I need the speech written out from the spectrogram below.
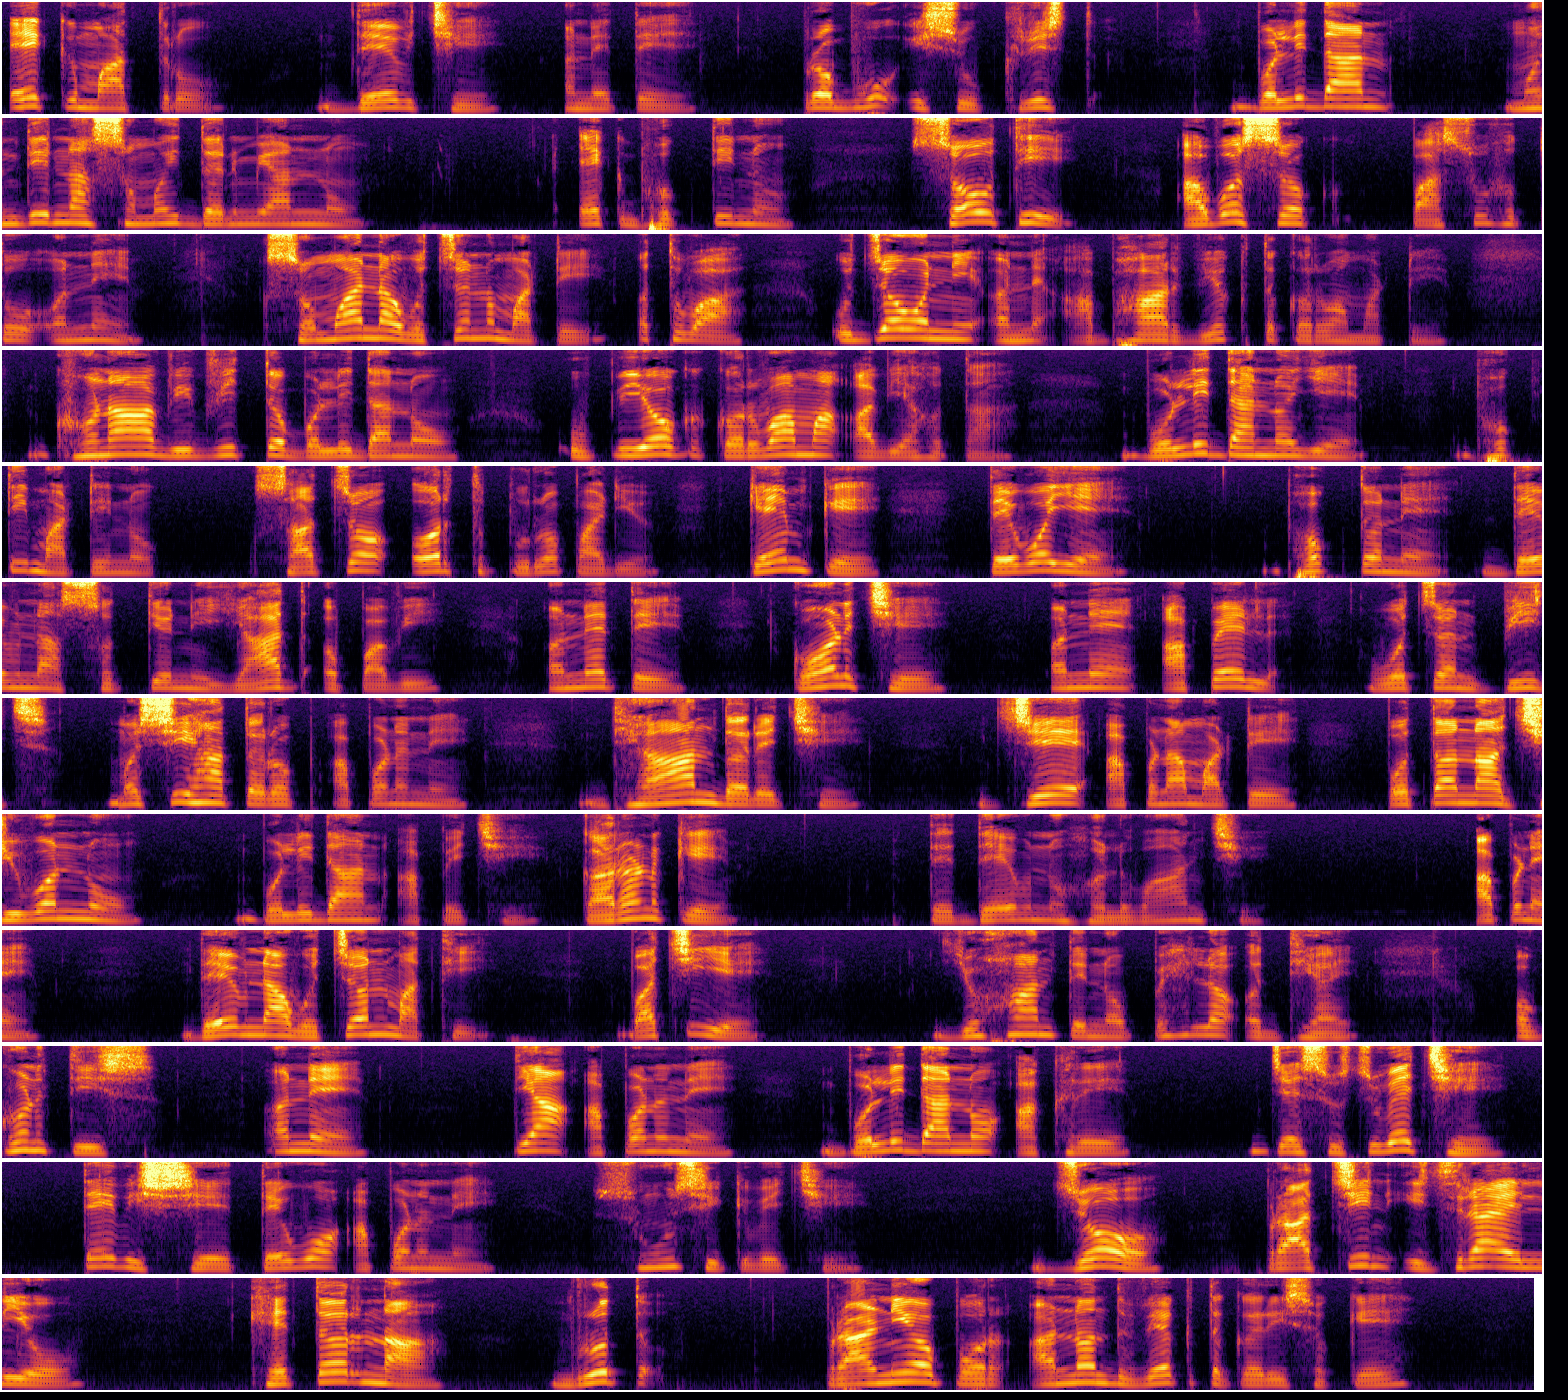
એકમાત્ર દેવ છે અને તે પ્રભુ ઈસુ ખ્રિસ્ત. બલિદાન મંદિરના સમય દરમિયાનનો એક ભક્તિનો સૌથી આવશ્યક પાસું હતો અને ક્ષમાના વચન માટે અથવા ઉજવણી અને આભાર વ્યક્ત કરવા માટે ઘણા વિવિધ બલિદાનો ઉપયોગ કરવામાં આવ્યા હતા. બલિદાનોએ ભક્તિ માટેનો સાચો અર્થ પૂરો પાડ્યો, કેમ કે તેઓએ ભક્તોને દેવના સત્યની યાદ અપાવી અને તે કોણ છે અને આપેલ વચન બીજ મસીહા તરફ આપણને ધ્યાન દરે છે, જે આપણા માટે પોતાના જીવનનું બલિદાન આપે છે. કારણ કે તે દેવનું હલવાન છે. આપણે દેવના વચનમાંથી વાંચીએ, યોહાન તેનો પહેલો અધ્યાય ઓગણત્રીસ અને ત્યાં આપણને બલિદાનો આખરે જે સૂચવે છે તે વિશે તેઓ આપણને શું શીખવે છે? જો પ્રાચીન ઇઝરાયેલીઓ ખેતરના મૃત પ્રાણીઓ પર આનંદ વ્યક્ત કરી શકે,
